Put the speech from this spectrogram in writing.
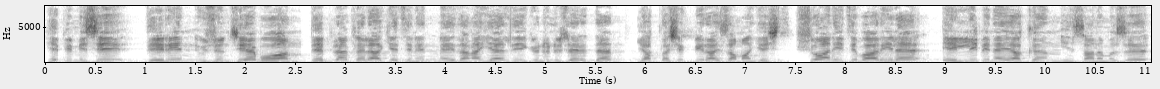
Hepimizi derin üzüntüye boğan deprem felaketinin meydana geldiği günün üzerinden yaklaşık bir ay zaman geçti. Şu an itibariyle 50 bine yakın insanımızı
